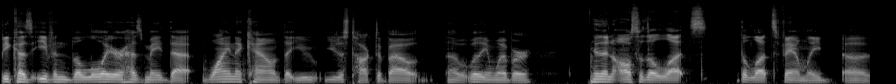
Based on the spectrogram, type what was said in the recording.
because even the lawyer has made that wine account that you you just talked about uh, william weber and then also the lutz the lutz family uh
